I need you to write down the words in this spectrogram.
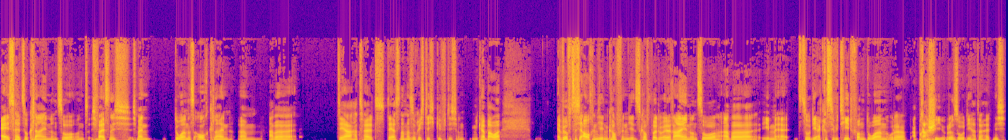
er ist halt so klein und so. Und ich weiß nicht, ich meine, Doan ist auch klein, ähm, aber der hat halt, der ist nochmal so richtig giftig. Und Mika Bauer, er wirft sich auch in jeden Kopf, in jedes Kopfballduell rein und so, aber eben er, so die Aggressivität von Doan oder Abrashi oder so, die hat er halt nicht.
